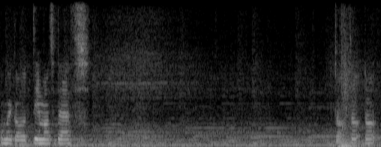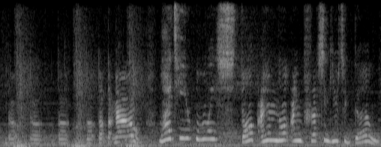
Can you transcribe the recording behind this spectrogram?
Oh my god, the amount of deaths. Dot, dot, dot, dot, dot, dot, dot, dot, dot. No! Why do you always stop? I am not, I'm pressing you to go.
